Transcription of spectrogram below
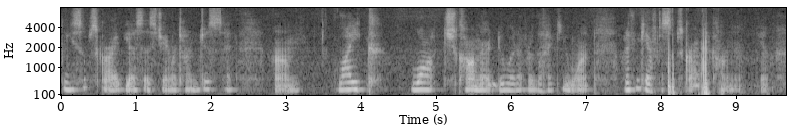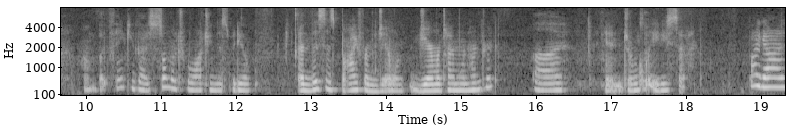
please subscribe. Yes as jammer time just said. Um like watch comment do whatever the heck you want. But i think you have to subscribe to comment. Yeah. Um but thank you guys so much for watching this video. And this is bye from Jam- jammer time 100 Bye. and jungle 87 bye guys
